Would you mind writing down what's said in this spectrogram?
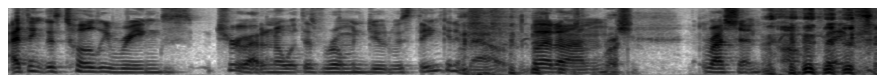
I think this totally rings true. I don't know what this Roman dude was thinking about, but um Russian. Russian. Oh, thanks.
